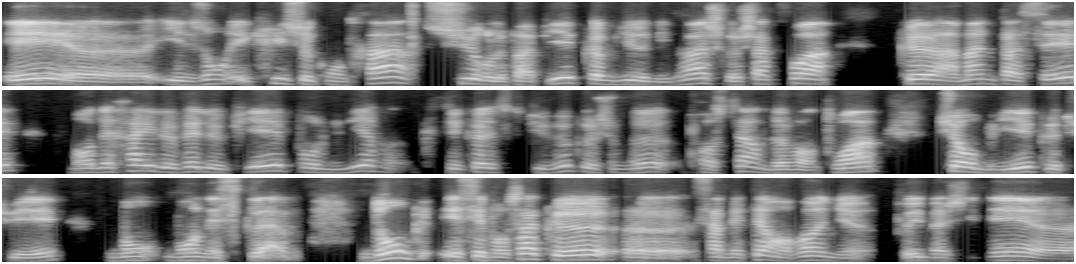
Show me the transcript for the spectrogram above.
Et euh, ils ont écrit ce contrat sur le papier, comme dit le Midrash, que chaque fois que Haman passait, Mordechai levait le pied pour lui dire Est-ce que tu veux que je me prosterne devant toi? Tu as oublié que tu es mon, esclave. Donc, et c'est pour ça que euh, ça mettait en rogne, on peut imaginer, euh,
